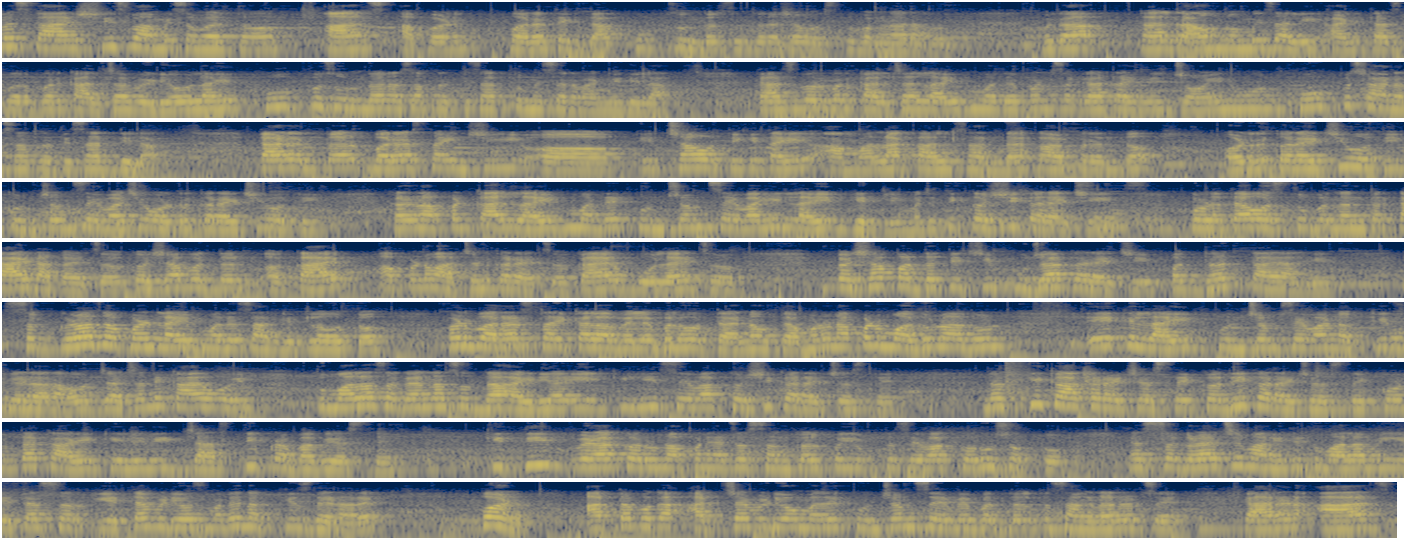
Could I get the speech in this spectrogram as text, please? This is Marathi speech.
नमस्कार श्री स्वामी समर्थ. आज आपण परत एकदा खूप सुंदर सुंदर अशा वस्तू बघणार आहोत. बघा काल रामनवमी झाली आणि त्याचबरोबर कालच्या व्हिडिओलाही खूप सुंदर असा प्रतिसाद तुम्ही सर्वांनी दिला. त्याचबरोबर कालच्या लाईव्हमध्ये पण सगळ्या ताईंनी जॉईन होऊन खूप छान असा प्रतिसाद दिला. त्यानंतर बऱ्याच ताईंची इच्छा होती की ताई आम्हाला काल संध्याकाळपर्यंत ऑर्डर करायची होती कुंचम सेवाची ऑर्डर करायची होती. कारण आपण काल लाईव्हमध्ये कुंचम सेवा ही लाईव्ह घेतली. म्हणजे ती कशी करायची? कोणत्या वस्तू नंतर काय टाकायचं? कशाबद्दल काय आपण वाचन करायचं काय बोलायचं कशा पद्धतीची पूजा करायची पद्धत काय आहे सगळंच आपण लाईव्हमध्ये सांगितलं होतं. पण बऱ्याच ताई अवेलेबल होत्या नव्हत्या. म्हणून आपण मधून अधून एक लाईव्ह कुंचम सेवा नक्कीच घेणार आहोत ज्याच्याने काय होईल तुम्हाला सगळ्यांना सुद्धा आयडिया येईल की ही सेवा कशी करायची असते नक्की का करायची असते कधी करायची असते कोणत्या काळी केलेली जास्ती प्रभावी असते किती वेळा करून आपण ह्याचा संकल्पयुक्त सेवा करू शकतो या सगळ्याची माहिती तुम्हाला मी येत्या सर येत्या व्हिडिओजमध्ये नक्कीच देणार आहे. पण आता बघा आजच्या व्हिडिओमध्ये कुंचम सेवेबद्दल तर सांगणारच आहे. कारण आज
